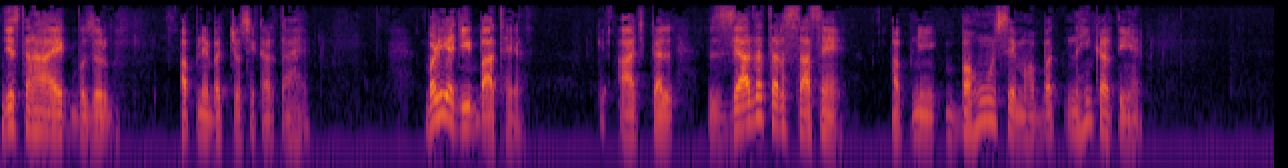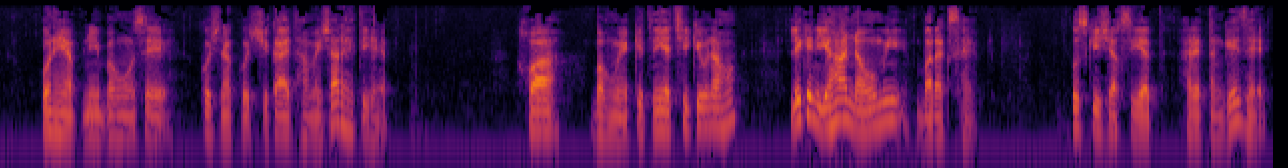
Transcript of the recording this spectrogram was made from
جس طرح ایک بزرگ اپنے بچوں سے کرتا ہے۔ بڑی عجیب بات ہے کہ آج کل زیادہ تر ساسیں اپنی بہوؤں سے محبت نہیں کرتی ہیں۔ انہیں اپنی بہوؤں سے کچھ نہ کچھ شکایت ہمیشہ رہتی ہے۔ خواہ بہویں کتنی اچھی کیوں نہ ہو لیکن یہاں نومی برعکس ہے۔ اس کی شخصیت حیرت انگیز ہے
